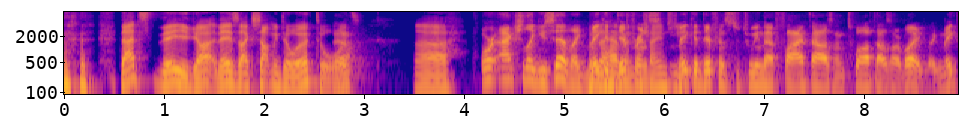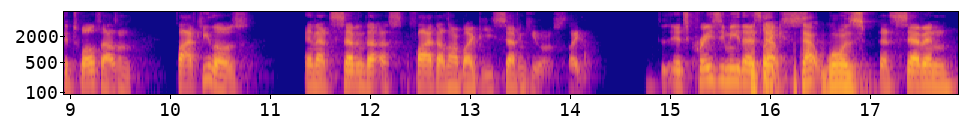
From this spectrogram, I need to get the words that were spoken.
that's there you go. There's like something to work towards. Uh, Or actually, like you said, like But make a difference. Make a difference between that five thousand and twelve thousand dollar bike. Like make the twelve thousand five kilos, and that seven five thousand dollar bike be seven kilos. Like it's crazy to me that But it's that, like that was that's seven,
